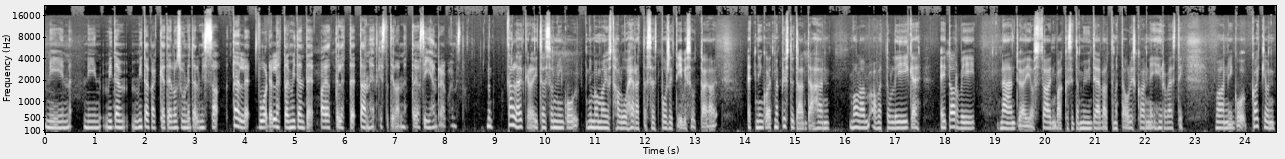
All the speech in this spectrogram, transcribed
niin, niin miten, mitä kaikkea teillä on suunnitelmissa tälle vuodelle tai miten te ajattelette tämän hetkistä tilannetta ja siihen reagoimista? Tällä hetkellä itse asiassa on niin kuin, nimenomaan just haluaa herättää se positiivisuutta ja että, niin kuin, että me pystytään tähän. Me ollaan avattu liike, ei tarvii nääntyä jossain, vaikka sitä myyntiä ei välttämättä olisikaan niin hirveästi, vaan niin kuin kaikki on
